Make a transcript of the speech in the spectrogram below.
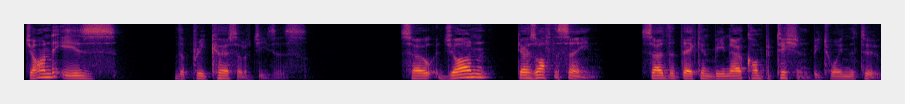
John is the precursor of Jesus. So John goes off the scene so that there can be no competition between the two.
